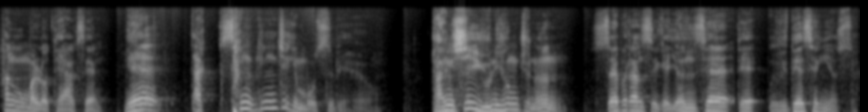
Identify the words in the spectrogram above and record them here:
한국말로 대학생의 딱 상징적인 모습이에요. 당시 윤형주는 세브란스의 연세대 의대생이었어요.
